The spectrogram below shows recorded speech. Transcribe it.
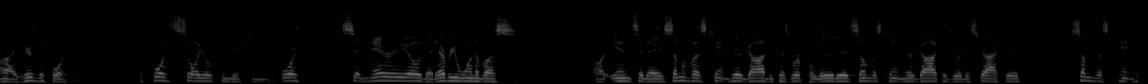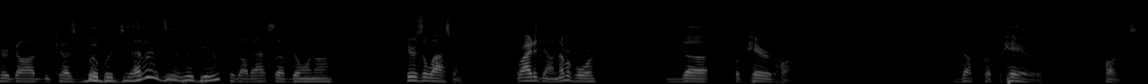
All right, here's the fourth one the fourth soil condition, the fourth scenario that every one of us are in today. Some of us can't hear God because we're polluted. Some of us can't hear God because we're distracted. Some of us can't hear God because because all that stuff going on. Here's the last one. Write it down. Number four, the prepared heart. The prepared heart.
